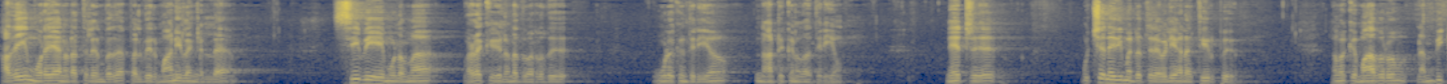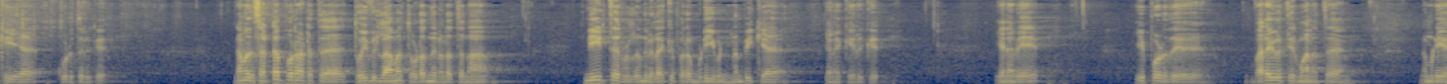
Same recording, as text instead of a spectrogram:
அதையும் முறையாக நடத்தல் என்பதை பல்வேறு மாநிலங்களில் சிபிஐ மூலமாக வழக்குகள் நடந்து வர்றது உங்களுக்கும் தெரியும் நாட்டுக்கும் நல்லா தெரியும். நேற்று உச்சநீதிமன்றத்தில் வெளியான தீர்ப்பு நமக்கு மாபெரும் நம்பிக்கையை கொடுத்துருக்கு. நமது சட்ட போராட்டத்தை தொய்வில்லாமல் தொடர்ந்து நடத்தினா நீட் தேர்விலிருந்து விலக்கு பெற முடியும் நம்பிக்கை எனக்கு இருக்குது எனவே இப்பொழுது வரைவு தீர்மானத்தை நம்முடைய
